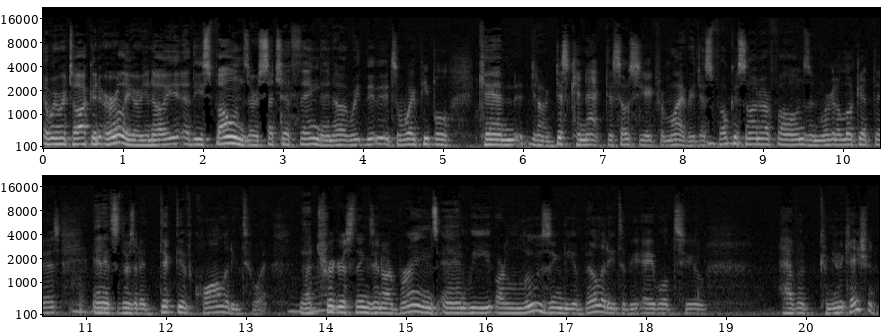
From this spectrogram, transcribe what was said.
And we were talking earlier. You know, these phones are such a thing. They know we, it's a way people can, you know, disconnect, dissociate from life. We just Mm-hmm. focus on our phones, and we're going to look at this, and it's there's an addictive quality to it Mm-hmm. that triggers things in our brains, and we are losing the ability to be able to have a communication,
